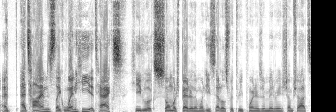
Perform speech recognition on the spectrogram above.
at at times, like when he attacks, he looks so much better than when he settles for three pointers or mid range jump shots.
